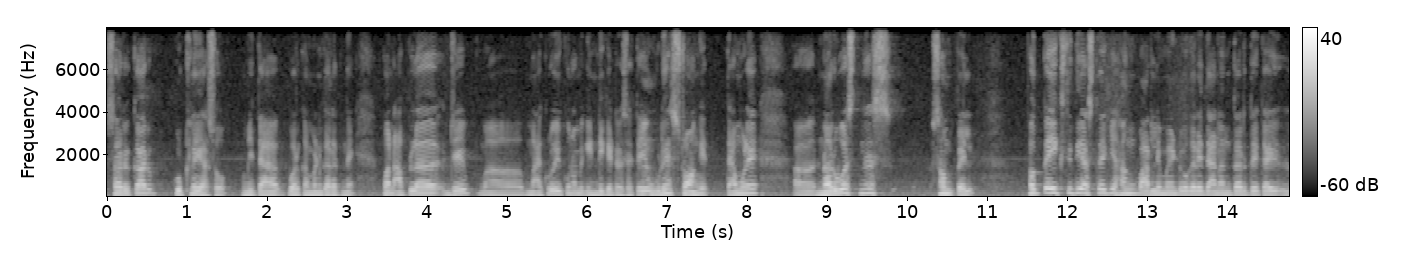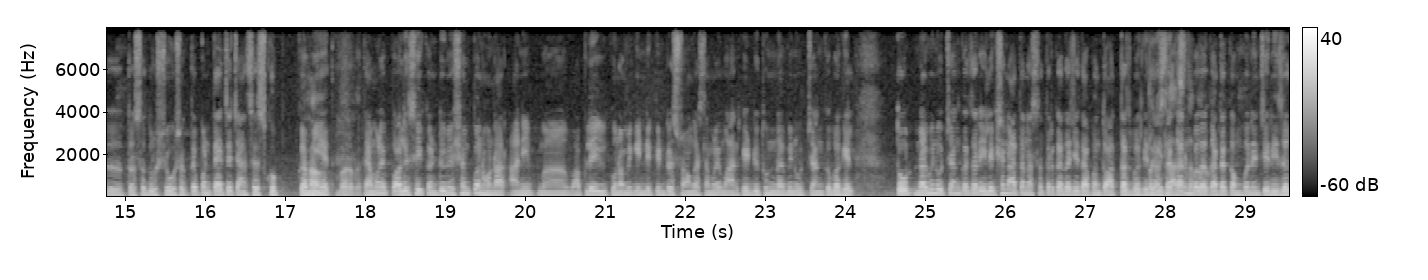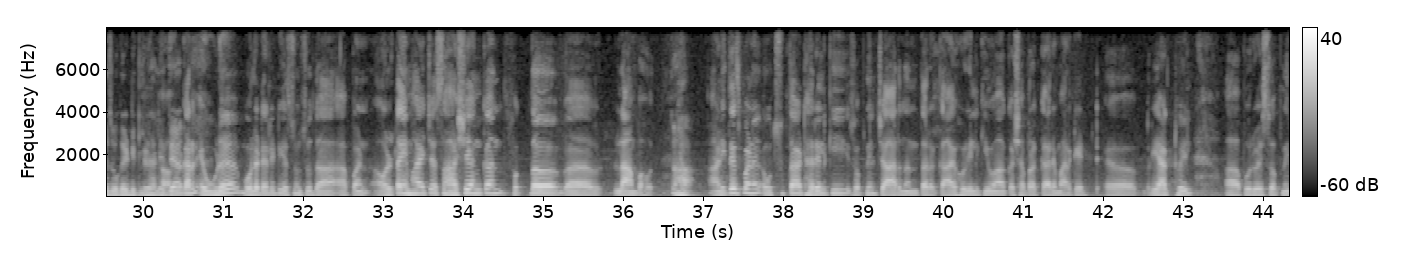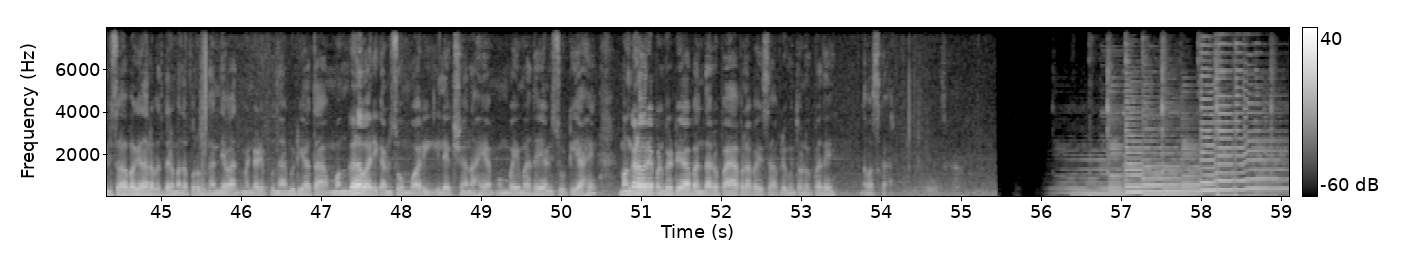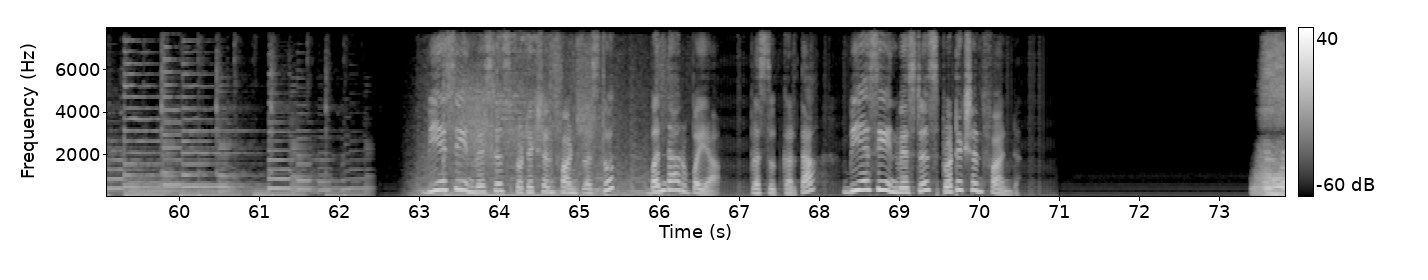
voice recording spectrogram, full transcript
सरकार कुठलंही असो मी त्यावर कमेंट करत नाही. पण आपलं जे मायक्रो इकॉनॉमिक इंडिकेटर्स आहेत ते एवढे स्ट्रॉंग आहेत. त्यामुळे नर्वसनेस संपेल. फक्त एक स्थिती असते की हंग पार्लिमेंट वगैरे त्यानंतर ते काही तसं दृश्य होऊ शकतं पण त्याचे चान्सेस खूप कमी आहेत. बरोबर. त्यामुळे पॉलिसी कंटिन्युएशन पण होणार आणि आपले इकॉनॉमिक इंडिकेटर स्ट्रॉंग असल्यामुळे मार्केट इथून नवीन उच्चांक बघेल. तो नवीन उच्चांक जर इलेक्शन आता नसतं तर कदाचित आपण तो आत्ताच बघितला असता. कारण बघा आता कंपन्यांचे रिझल्ट वगैरे डिक्लेअर झाले. हा, ते कारण एवढं व्होलॅटिलिटी असून सुद्धा आपण ऑल टाईम हायच्या सहाशे अंकांत फक्त लांब आहोत. हां. आणि तेच पण उत्सुकता ठरेल की स्वप्नील चार नंतर काय होईल किंवा कशा प्रकारे मार्केट रिॲक्ट होईल. पूर्वेश स्वप्नील सहभागी झाल्याबद्दल मनपूर्वक धन्यवाद. मंडळी पुन्हा भेटूया आता मंगळवारी कारण सोमवारी इलेक्शन आहे मुंबईमध्ये आणि सुटी आहे. मंगळवारी पण भेटूया. बंदा रुपये आपला पैसा आपल्या गुंतवणूकमध्ये. नमस्कार. बीएससी इन्व्हेस्टर्स प्रोटेक्शन फंड प्रस्तुत बंधा रुपया प्रस्तुत करता BSC investors protection fund you.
